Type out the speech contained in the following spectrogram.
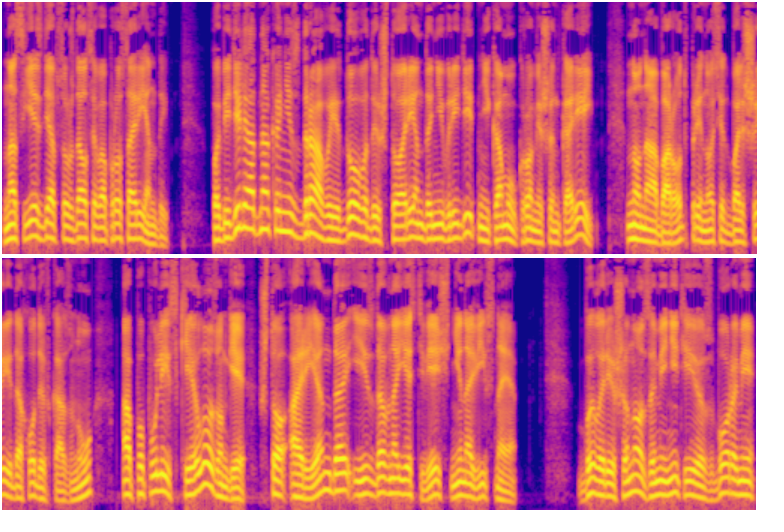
На съезде обсуждался вопрос аренды. Победили, однако, не здравые доводы, что аренда не вредит никому, кроме шинкарей, но наоборот приносит большие доходы в казну, а популистские лозунги, что аренда издавна есть вещь ненавистная. Было решено заменить ее сборами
